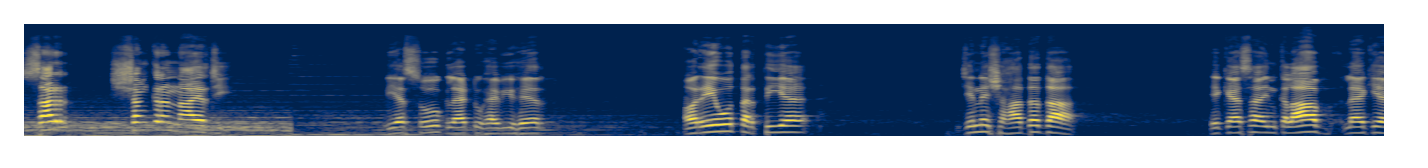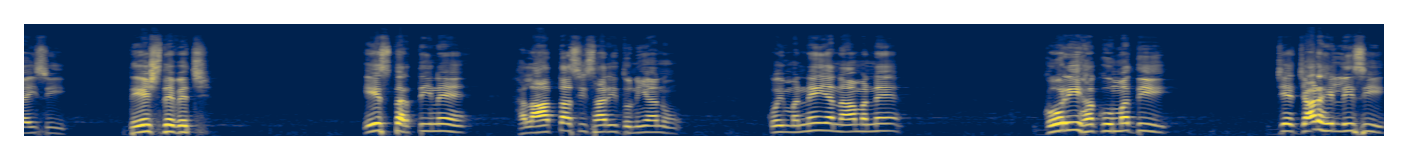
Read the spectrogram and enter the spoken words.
Sir Shankaran Nair ji. We are so glad to have you here ਔਰ ਇਹ ਉਹ ਧਰਤੀ ਹੈ ਜਿਨੇ ਸ਼ਹਾਦਤ ਦਾ ਇੱਕ ਐਸਾ ਇਨਕਲਾਬ ਲੈ ਕੇ ਆਈ ਸੀ ਦੇਸ਼ ਦੇ ਵਿੱਚ। ਇਸ ਧਰਤੀ ਨੇ ਹਾਲਾਤਾ ਸੀ ਸਾਰੀ ਦੁਨੀਆ ਨੂੰ। ਕੋਈ ਮੰਨੇ ਜਾਂ ਨਾ ਮੰਨੇ, ਗੋਰੀ ਹਕੂਮਤ ਦੀ ਜੇ ਜੜ ਹਿੱਲੀ ਸੀ,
